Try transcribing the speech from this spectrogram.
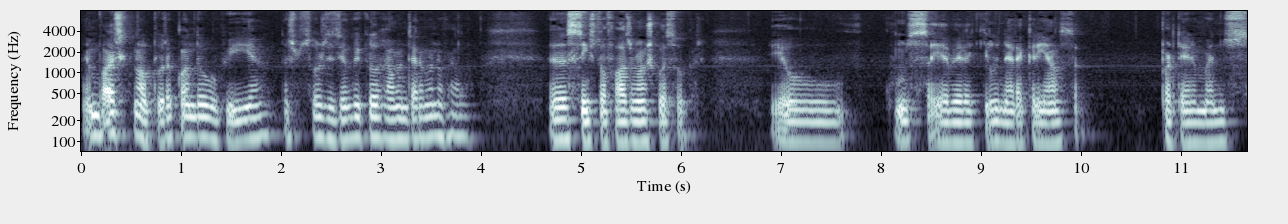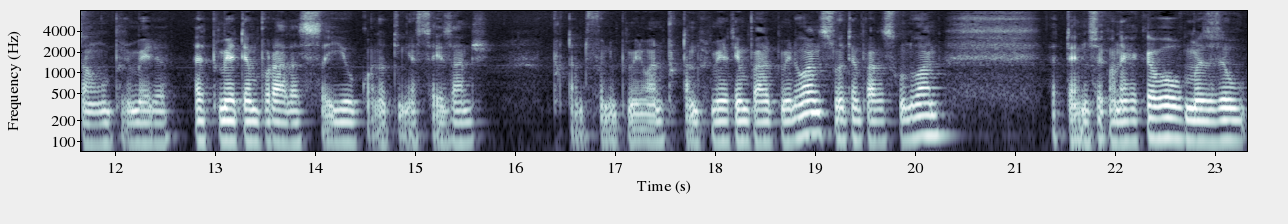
Embora acho que na altura, quando eu ouvia, as pessoas diziam que aquilo realmente era uma novela. Uh, sim, estou a falar de Mãos com Açúcar. Eu comecei a ver aquilo e não era criança para ter uma noção, a primeira, a primeira temporada saiu quando eu tinha 6 anos, portanto foi no primeiro ano, portanto primeira temporada primeiro ano, segunda temporada segundo ano, até não sei quando é que acabou, mas eu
